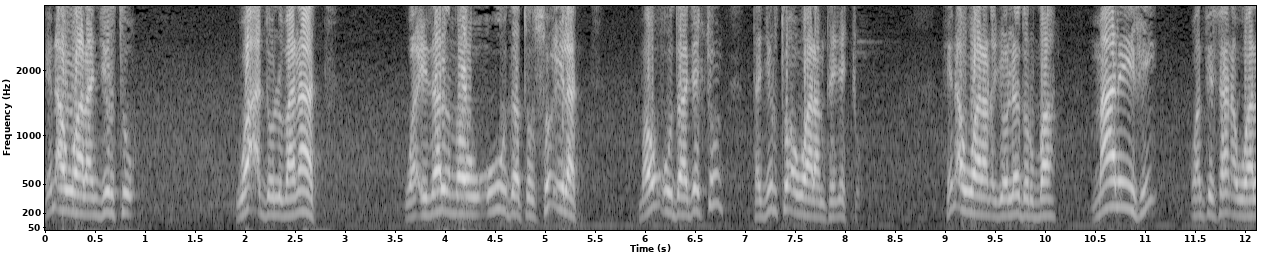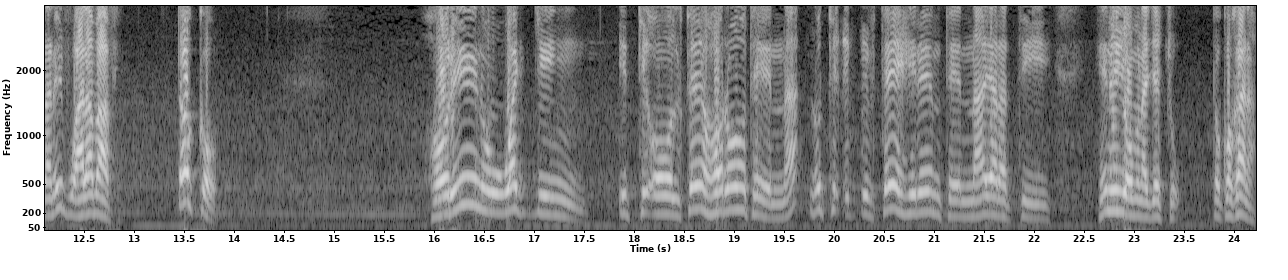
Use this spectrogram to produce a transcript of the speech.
hin awwaalan jirtu. Wa'du lbanaat wa ida almaw'uudatu su'ilat. Maw'uda jechuun ta jirtu awwaalamte jechu hin awwaalan ijoollee durbaa. Maaliifi? Wanti isaan awwaalaniif waa lamaafi. Tokko horiinu wajjin itti ooltee horoo teenna nutti dhiphiftee hireen teennaa yaratti hin hiyyoomna jechu tokko kana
